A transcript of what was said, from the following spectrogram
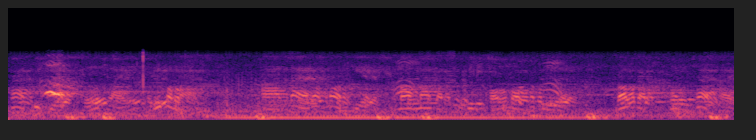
หน้าที่เกียรติเผลอไผลหรือประมาทอาจได้รับมอบเกียรตินอนมากับเครื่องบินของกองทัพเรือพร้อมกับธงชาติไทย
